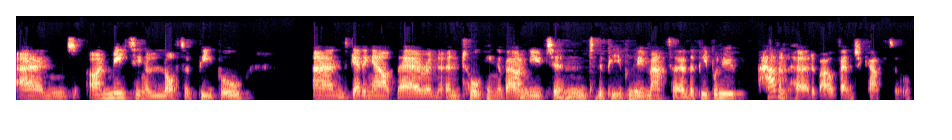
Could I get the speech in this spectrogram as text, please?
And I'm meeting a lot of people and getting out there and, and talking about Newton to the people who matter, the people who haven't heard about venture capital.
